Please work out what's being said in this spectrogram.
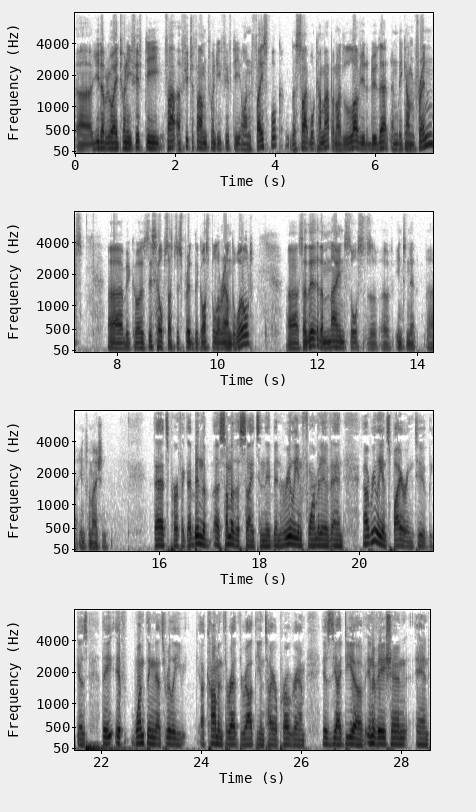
uh, UWA 2050 Far- uh, Future Farm 2050 on Facebook, the site will come up, and I'd love you to do that and become friends uh, because this helps us to spread the gospel around the world. Uh, so they're the main sources of, of internet information. That's perfect. I've been to uh, some of the sites and they've been really informative and uh, really inspiring too. Because they, if one thing that's really a common thread throughout the entire program is the idea of innovation and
